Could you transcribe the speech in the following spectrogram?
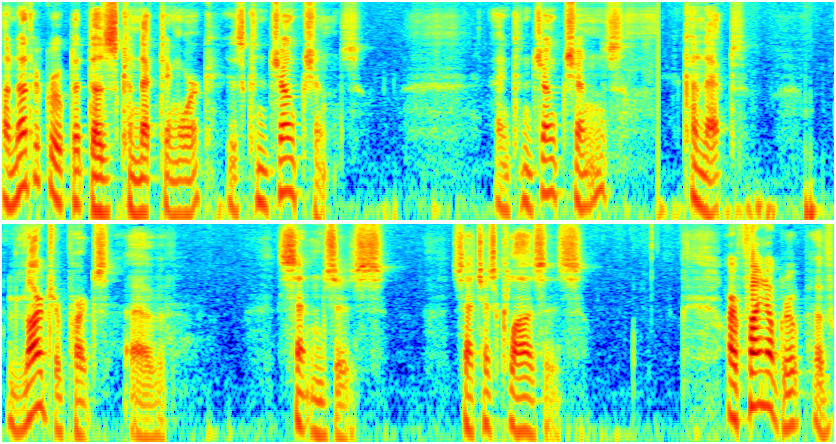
Another group that does connecting work is conjunctions. And conjunctions connect larger parts of sentences, such as clauses. Our final group of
